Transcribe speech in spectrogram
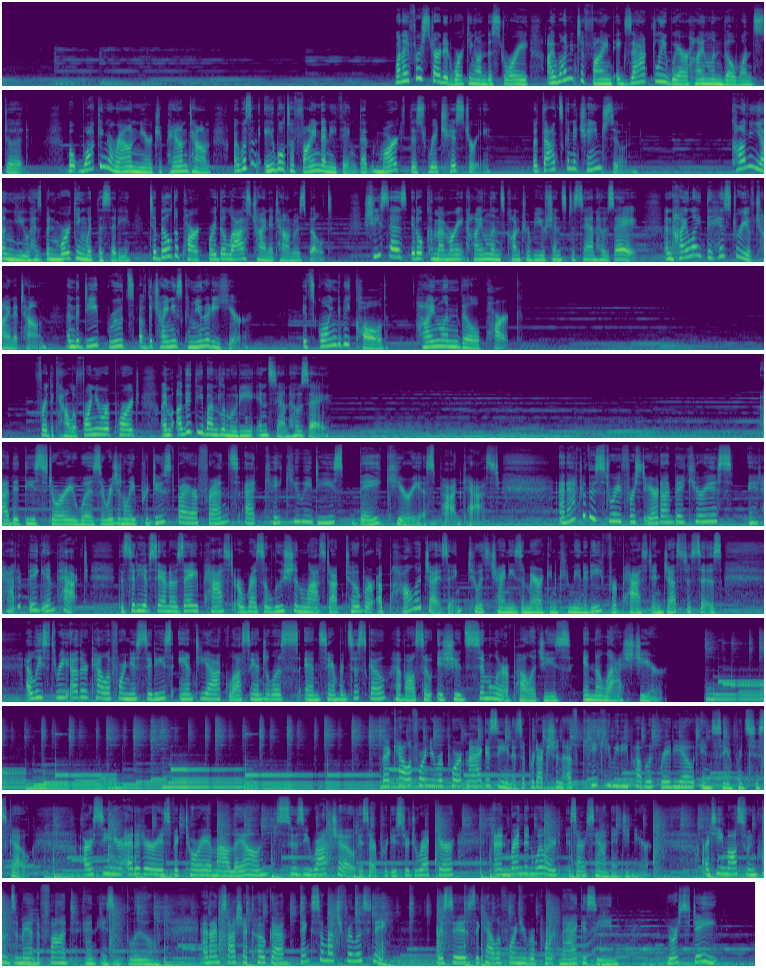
When I first started working on this story, I wanted to find exactly where Heinleinville once stood. But walking around near Japantown, I wasn't able to find anything that marked this rich history. But that's going to change soon. Connie Young Yu has been working with the city to build a park where the last Chinatown was built. She says it'll commemorate Heinlein's contributions to San Jose and highlight the history of Chinatown and the deep roots of the Chinese community here. It's going to be called Heinleinville Park. For the California Report, I'm Adhiti Bandlamudi in San Jose. Uh, Adhiti's story was originally produced by our friends at KQED's Bay Curious podcast. And after this story first aired on Bay Curious, it had a big impact. The city of San Jose passed a resolution last October apologizing to its Chinese American community for past injustices. At least three other California cities, Antioch, Los Angeles, and San Francisco, have also issued similar apologies in the last year. The California Report magazine is a production of KQED Public Radio in San Francisco. Our senior editor is Victoria Mauleon, Susie Racho is our producer director, and Brendan Willard is our sound engineer. Our team also includes Amanda Font and Izzy Bloom. And I'm Sasha Khokha. Thanks so much for listening. This is the California Report magazine, your state,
